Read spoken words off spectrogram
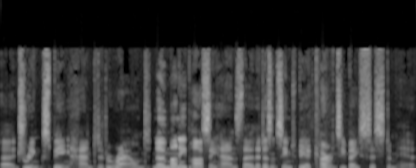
uh, drinks being handed around. No money passing hands though. There doesn't seem to be a currency based system here.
